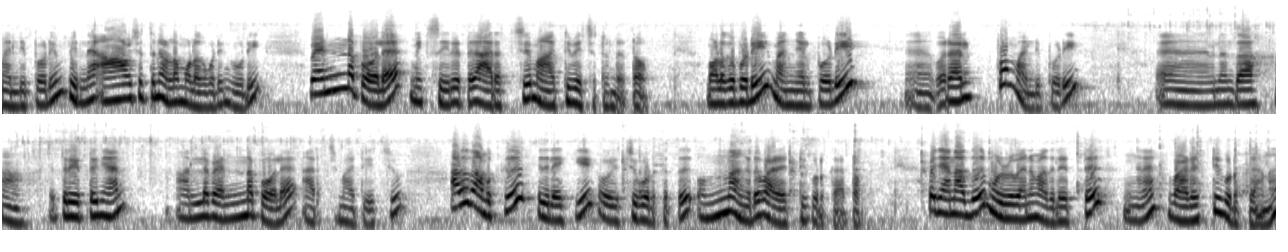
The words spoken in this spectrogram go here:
മല്ലിപ്പൊടിയും പിന്നെ ആവശ്യത്തിനുള്ള മുളക് പൊടിയും കൂടി വെണ്ണ പോലെ മിക്സിയിലിട്ട് അരച്ച് മാറ്റി വെച്ചിട്ടുണ്ട് കേട്ടോ മുളക് പൊടി മഞ്ഞൾപ്പൊടി ഒരല്പം മല്ലിപ്പൊടി പിന്നെന്താ ആ ഇത്രയിട്ട് ഞാൻ നല്ല വെണ്ണ പോലെ അരച്ച് മാറ്റി വെച്ചു. അത് നമുക്ക് ഇതിലേക്ക് ഒഴിച്ചു കൊടുത്തിട്ട് ഒന്ന് അങ്ങോട്ട് വഴറ്റി കൊടുക്കാം കേട്ടോ. അപ്പോൾ ഞാനത് മുഴുവനും അതിലിട്ട് ഇങ്ങനെ വഴറ്റി കൊടുക്കുകയാണ്.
